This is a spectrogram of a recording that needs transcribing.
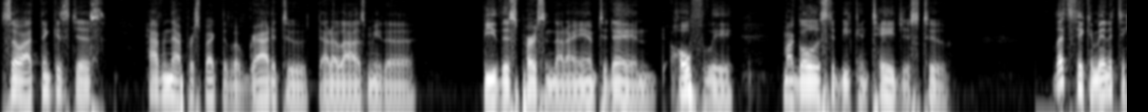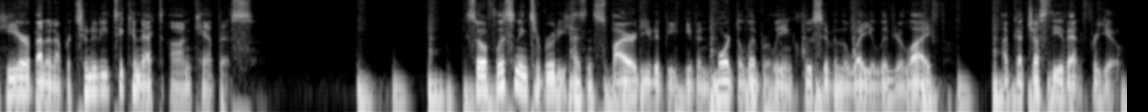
So I think it's just having that perspective of gratitude that allows me to be this person that I am today. And hopefully my goal is to be contagious too. Let's take a minute to hear about an opportunity to connect on campus. So if listening to Rudy has inspired you to be even more deliberately inclusive in the way you live your life, I've got just the event for you.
